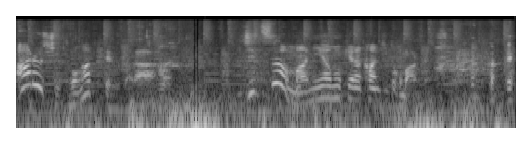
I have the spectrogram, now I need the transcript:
ある種尖ってるから、は実はマニア向けな感じのとこもある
